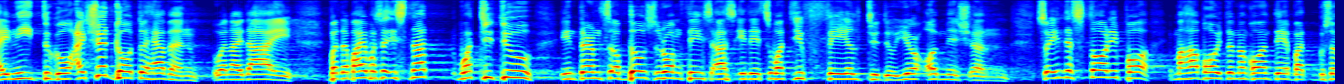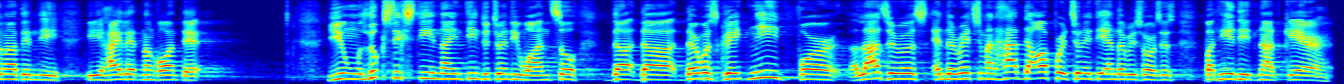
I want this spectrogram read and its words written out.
I need to go. I should go to heaven when I die. But the Bible says it's not what you do in terms of those wrong things as it is what you failed to do, your omission. So in the story po, mahaba ito ng konti, but gusto natin i-highlight ng konti. Yung Luke 16, 19 to 21, so the, the, there was great need for Lazarus, and the rich man had the opportunity and the resources, but he did not care.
